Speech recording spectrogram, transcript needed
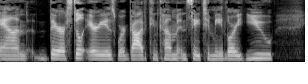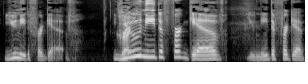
and there are still areas where God can come and say to me, Lori, you you need to forgive. You need to forgive. You need to forgive.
